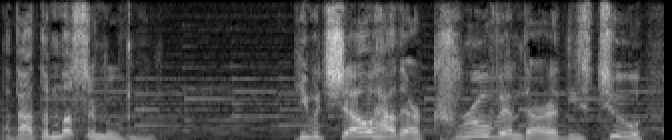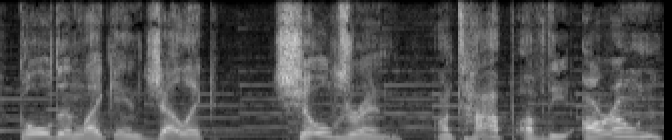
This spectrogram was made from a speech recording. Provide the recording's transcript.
about the Musar movement. He would show how there are kruvim, there are these two golden like angelic children on top of the Aron,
